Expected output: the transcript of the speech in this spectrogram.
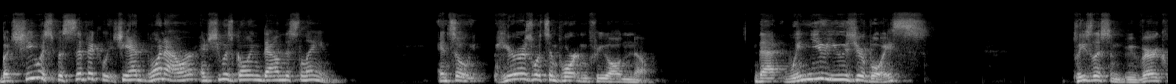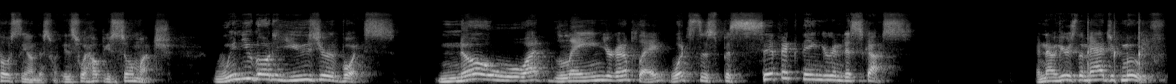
But she was specifically, she had one hour and she was going down this lane. And so here's what's important for you all to know that when you use your voice, please listen to me very closely on this one. This will help you so much. When you go to use your voice, know what lane you're going to play, what's the specific thing you're going to discuss. And now here's the magic move.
